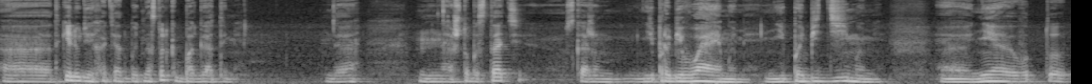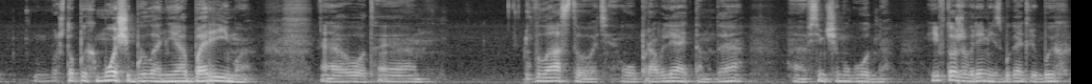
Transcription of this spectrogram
э, такие люди хотят быть настолько богатыми, да, чтобы стать, скажем, непробиваемыми, непобедимыми, э, не вот, э, чтобы их мощь была необорима, э, вот, э, властвовать, управлять там, да, э, всем чем угодно. И в то же время избегать любых,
